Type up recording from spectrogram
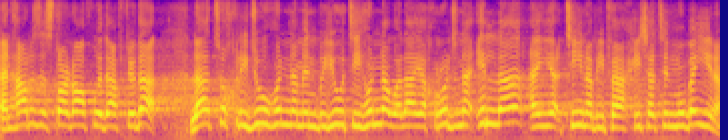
And how does it start off with after that? لا تخرجوهن من بيوتهن ولا يخرجن إلا أن يأتين بفاحشة مبينة.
